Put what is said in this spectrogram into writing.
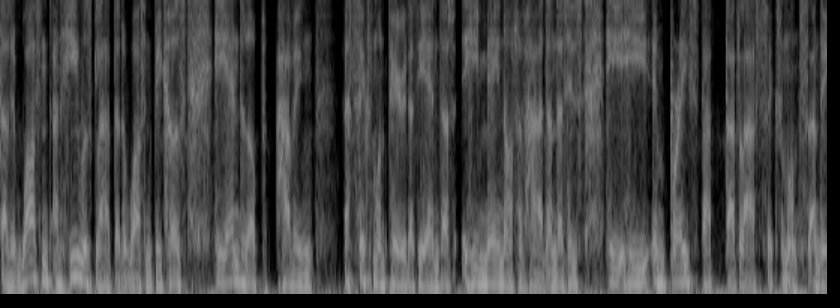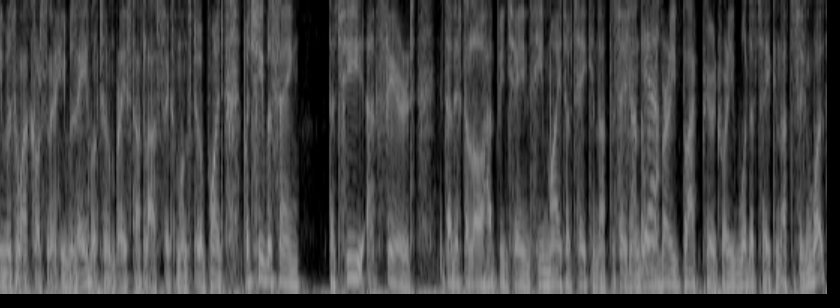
that it wasn't, and he was glad that it wasn't because he ended up having a six month period at the end that he may not have had, and that his he he embraced that that last six months, and he was well, of course, he was able to embrace that last six months to a point. But she was saying that she uh, feared that if the law had been changed, he might have taken that decision, and there yeah. was a very black period where he would have taken that decision. What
